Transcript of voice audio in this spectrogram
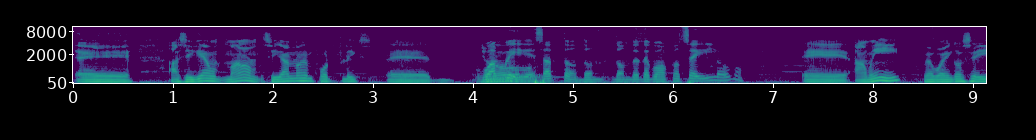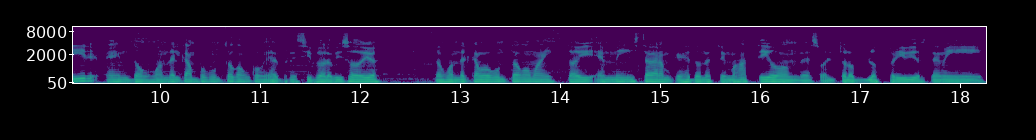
Eh, así que, mano, síganos en Portflix. Eh, Juanvi, exacto. ¿Dónde, dónde te podemos conseguir, loco? Eh, a mí me pueden conseguir en donjuandelcampo.com, como dije al principio del episodio, donjuandelcampo.com, ahí estoy en mi Instagram, que es donde estoy más activo, donde suelto los, los previews de mi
